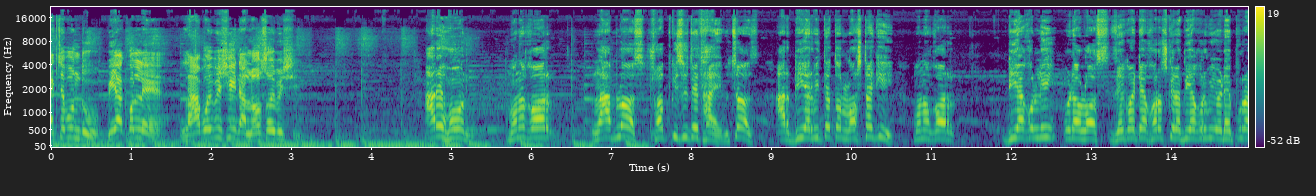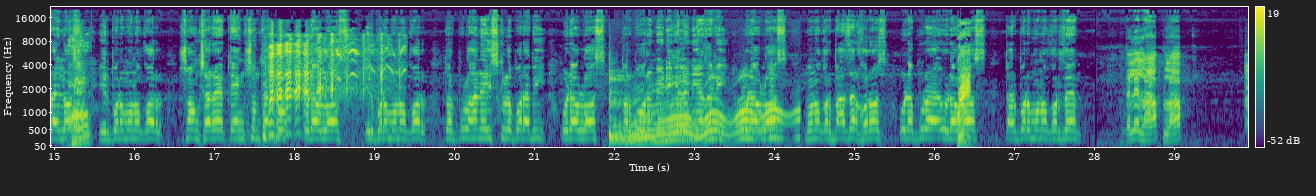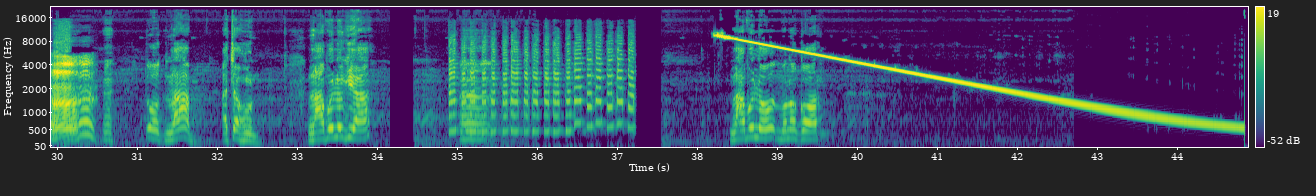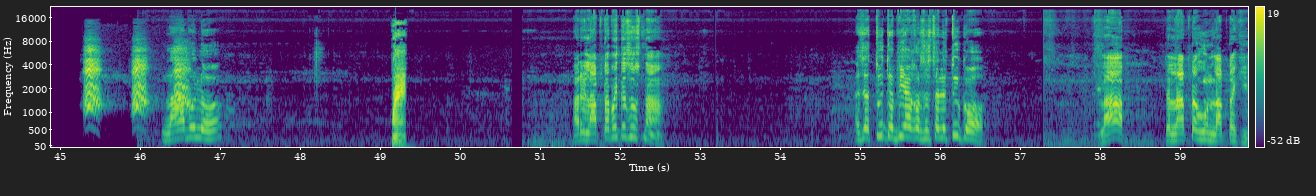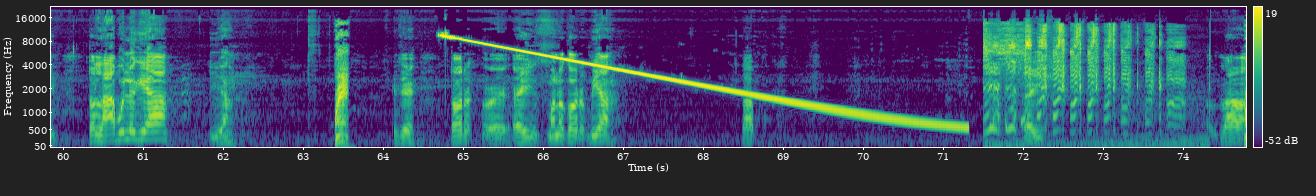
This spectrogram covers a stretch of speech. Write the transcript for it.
আচ্ছা বন্ধু বিয়া করলে লাভ হয় বেশি না লস হয় বেশি? আরে হন মনে কর লাভ লস সব কিছুতে থায় বুঝছস? আর বিয়ার ভিতরে তোর লসটা কি? মনে কর বিয়া করলি ওটাও লস যে কয়টা খরচ করে বিয়া করবি ওটাই পুরোটাই লস এরপরে মনে কর সংসারে টেনশন থাকবে ওটাও লস এরপরে মনে কর তোর পুলাহানে স্কুলে পড়াবি ওটাও লস তোর বউরে মেডিকেলে নিয়ে যাবি ওটাও লস মনে কর বাজার খরচ ওটা পুরা ওটাও লস তারপরে মনে কর যে তাহলে লাভ লাভ। হ্যাঁ, তো লাভ। আচ্ছা হুন লাভ হইল গিয়া লাভ হইল মনে কর লাভ হইল আরে লাভটা পাইতেছস না? আচ্ছা তুই তো বিয়া করছিস তাহলে তুই ক? লাভ? তা লাভটা শুন লাভটা কি তোর লাভ হইল গিয়া ইয়া এই যে তোর এ- এই মনে কর বিয়া লাভ এই লাভ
